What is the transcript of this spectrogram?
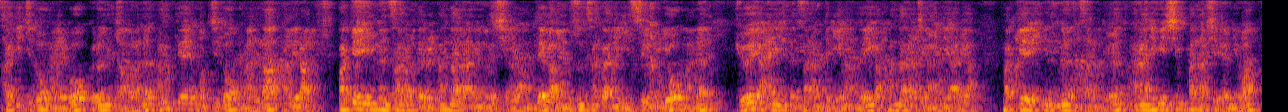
사귀지도 말고 그런 자와는 함께 먹지도 말라 하니라. 밖에 있는 사람들을 판단하는 것이야. 내가 무슨 상관이 있으리요 마는 교회 안에 있는 사람들이야. 너희가 판단하지 아니하랴 밖에 있는 사람들은 하나님이 심판하시려니와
